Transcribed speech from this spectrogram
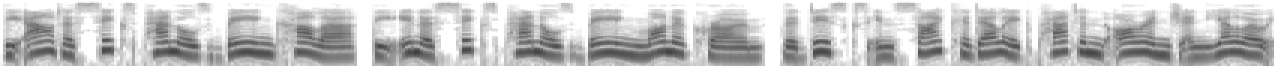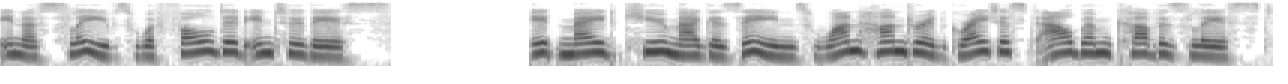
the outer six panels being color, the inner six panels being monochrome. The discs in psychedelic patterned orange and yellow inner sleeves were folded into this. It made Q Magazine's 100 Greatest Album Covers list.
